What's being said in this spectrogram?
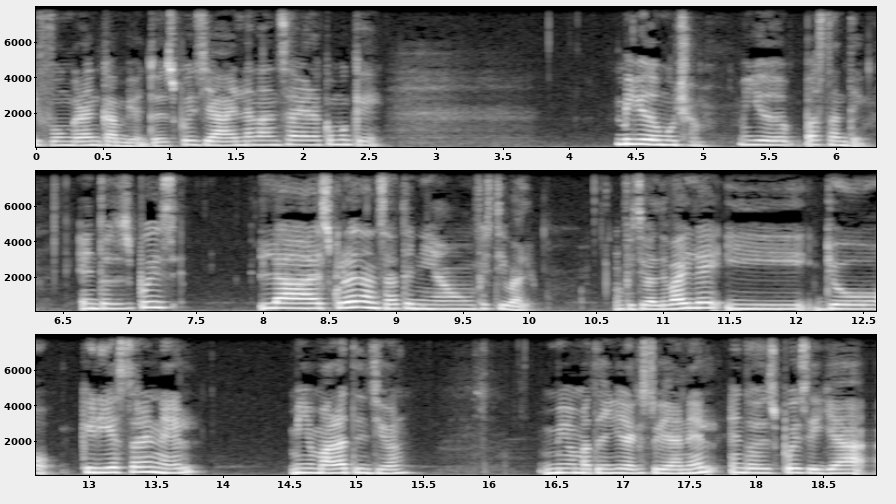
Y fue un gran cambio. Entonces, pues ya en la danza era como que me ayudó mucho, me ayudó bastante. Entonces, pues la escuela de danza tenía un festival, un festival de baile y yo quería estar en él, me llamaba la atención. Mi mamá quería que estuviera en él, entonces pues ella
